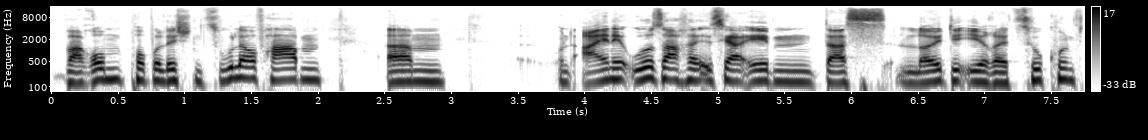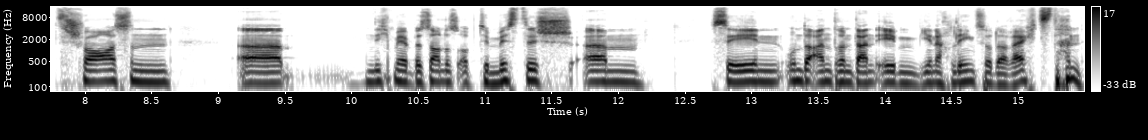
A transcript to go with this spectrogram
warum Populisten Zulauf haben. Ähm, und eine Ursache ist ja eben, dass Leute ihre Zukunftschancen äh, nicht mehr besonders optimistisch ähm, sehen, unter anderem dann eben je nach links oder rechts dann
